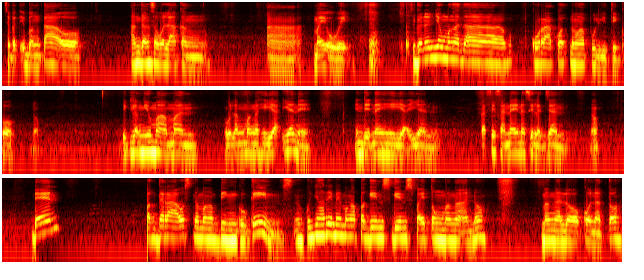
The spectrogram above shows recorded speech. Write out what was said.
sa iba't ibang tao, hanggang sa wala kang ah, may uwi. So, ganun yung mga ah, kurakot ng mga politiko. No? Biglang yumaman. Walang mga hiya yan eh. Hindi nahihiya yan. Kasi sanay na sila dyan. No? Then, pagdaraos ng mga bingo games. No? Kunyari may mga pag-games-games pa itong mga ano, mga loko na to.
